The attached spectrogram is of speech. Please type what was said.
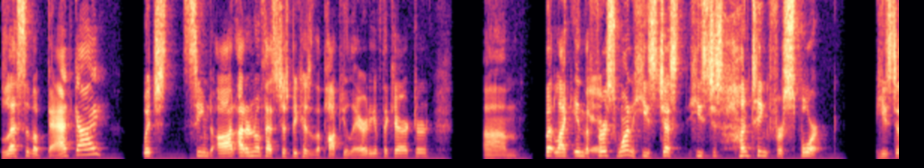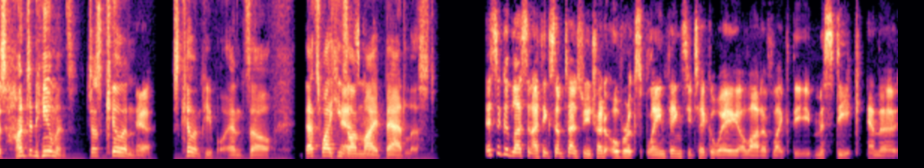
less of a bad guy, which seemed odd. I don't know if that's just because of the popularity of the character. Um, but like in the Yeah. first one, he's just he's just hunting for sport. He's just hunting humans, just killing, yeah. just killing people, and so that's why he's Yeah, on my bad list. It's a good lesson. I think sometimes when you try to over explain things, you take away a lot of like the mystique and the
